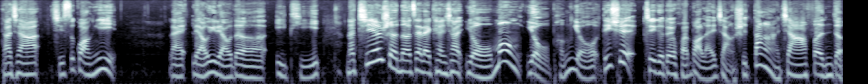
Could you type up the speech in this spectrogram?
大家集思广益来聊一聊的议题。那接着呢，再来看一下有梦有朋友，的确这个对环保来讲是大加分的，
